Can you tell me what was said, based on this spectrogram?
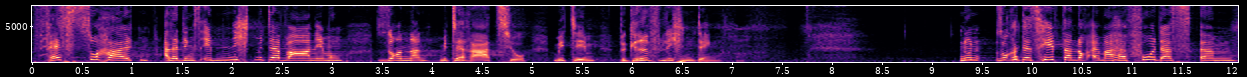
festzuhalten, allerdings eben nicht mit der Wahrnehmung, sondern mit der Ratio, mit dem begrifflichen Denken. Nun, Sokrates hebt dann noch einmal hervor, dass ähm,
